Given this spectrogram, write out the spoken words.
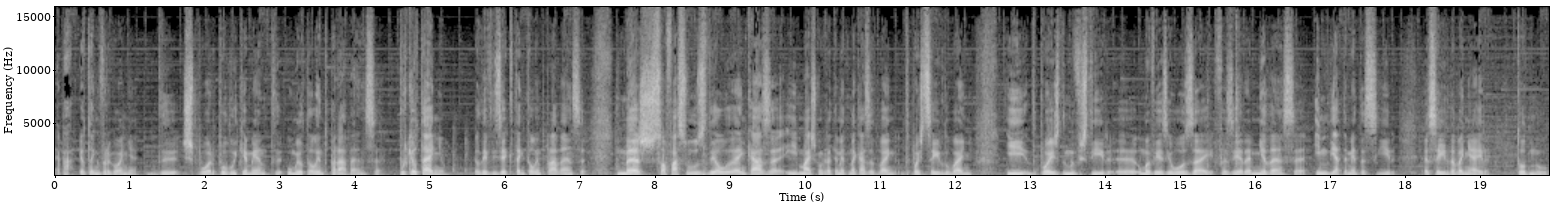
Epá, eu tenho vergonha de expor publicamente o meu talento para a dança. Porque eu tenho. Eu devo dizer que tenho talento para a dança, mas só faço uso dele em casa e mais concretamente na casa de banho, depois de sair do banho e depois de me vestir. Eh, uma vez eu ousei fazer a minha dança imediatamente a seguir a sair da banheira todo nu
